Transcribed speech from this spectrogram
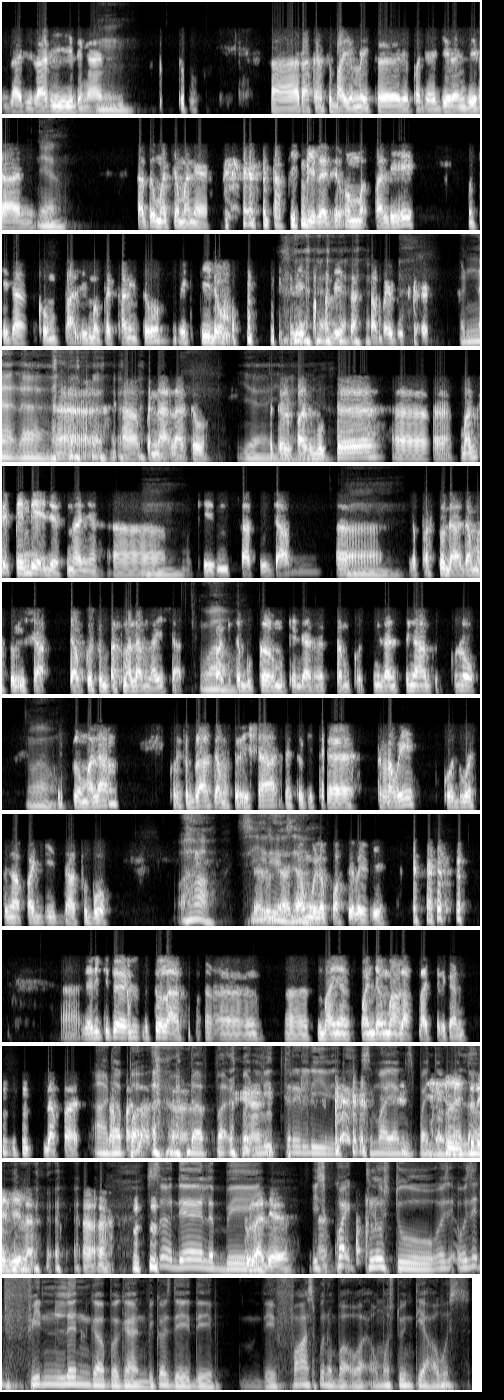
lari-lari dengan Hmm. uh, rakan sebaya mereka daripada jiran-jiran. Yeah. Tak tahu macam mana. Tapi bila dia balik mungkin dah pukul 4 5 petang tu mereka tidur. Lepak habis sampai buka. Penat lah. uh, uh, penat lah tu. Yeah, Betul yeah, lepas buka, uh, maghrib pendek je sebenarnya. Uh, Hmm. Mungkin satu jam. Uh, Hmm. Lepas tu dah, dah masuk isyak. Dah pukul 11 malam lah isyak. Wow. Sebab kita buka mungkin dah dalam pukul 9.30, pukul 10. Wow. 10 malam. Pukul 11 dah masuk isyak. Lepas tu kita terawih. Pukul 2.30 pagi dah subuh. Ah, Dah, dah, serius dah ah. mula puasa lagi. Uh, jadi kita betul lah uh, uh, sembahyang sepanjang malam lah kira kan. Dapat Ah, dapat dapat lah. Ah. dapat Ya. literally semayang sepanjang malam. literally lah. Uh, uh, so dia lebih itulah dia. It's quite close to was it, was it Finland ke apa kan? Because they they they fast pun about what almost 20 hours.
